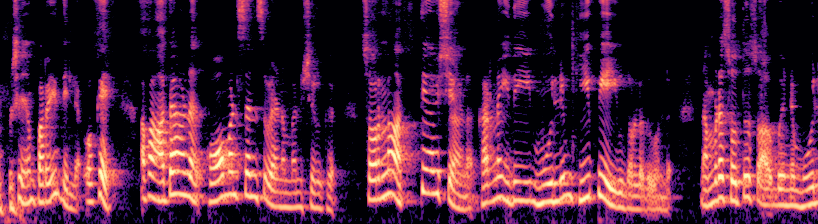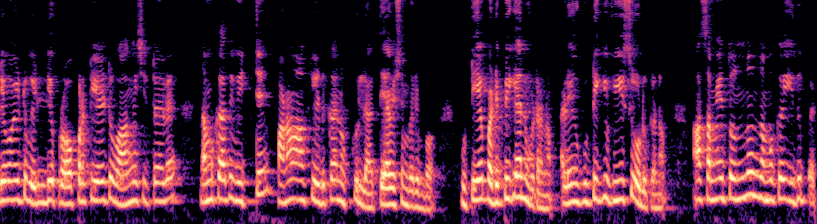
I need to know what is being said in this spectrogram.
പക്ഷേ ഞാൻ പറയുന്നില്ല. ഓക്കെ. അപ്പോൾ അതാണ് കോമൺ സെൻസ് വേണം മനുഷ്യർക്ക്. സ്വർണം അത്യാവശ്യമാണ്. കാരണം ഇത് ഈ മൂല്യം കീപ്പ് ചെയ്യുന്നുള്ളത് കൊണ്ട്. നമ്മുടെ സ്വത്ത് സ്വ- പിന്നെ മൂല്യമായിട്ട് വലിയ പ്രോപ്പർട്ടി ആയിട്ട് വാങ്ങിച്ചിട്ടാൽ നമുക്കത് വിറ്റ് പണമാക്കി എടുക്കാൻ ഒക്കില്ല അത്യാവശ്യം വരുമ്പോൾ കുട്ടിയെ പഠിപ്പിക്കാൻ വിടണം. അല്ലെങ്കിൽ കുട്ടിക്ക് ഫീസ് കൊടുക്കണം. ആ സമയത്തൊന്നും നമുക്ക് ഇത്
